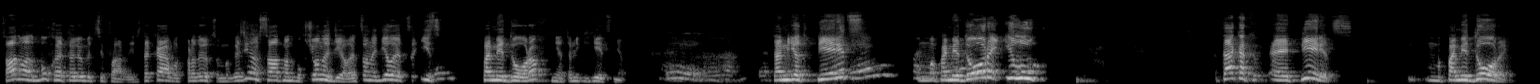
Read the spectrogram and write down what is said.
Салат матбуха это любит сефарды. Есть такая вот продается в магазинах салат матбуха. Что она делается? Она делается из помидоров. Нет, там никаких яиц нет. Там идет перец, помидоры и лук. Так как э, перец, помидоры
